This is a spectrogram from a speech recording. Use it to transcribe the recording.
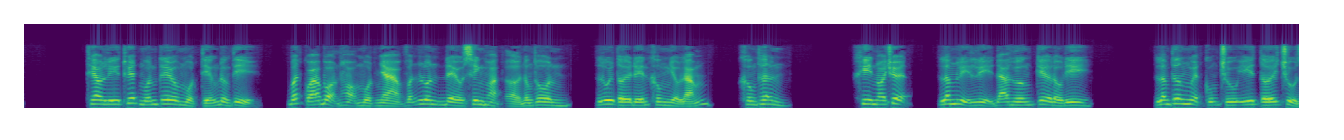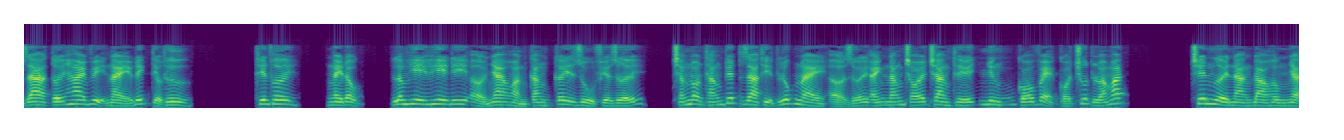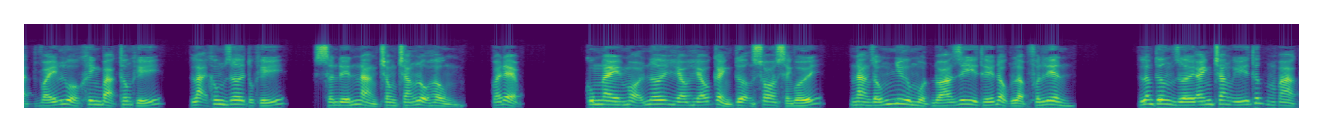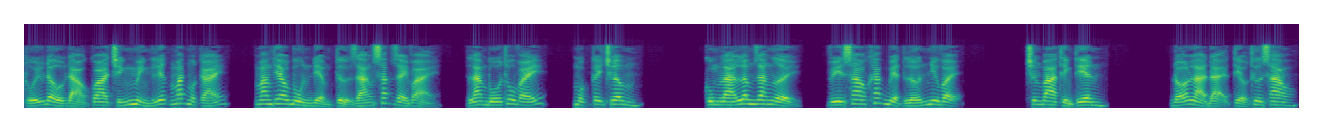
Theo lý thuyết muốn kêu một tiếng đường tỷ, bất quá bọn họ một nhà vẫn luôn đều sinh hoạt ở nông thôn, lui tới đến không nhiều lắm, không thân. Khi nói chuyện, Lâm Lệ Lệ đã hướng kia đầu đi. Lâm Tương Nguyệt cũng chú ý tới chủ gia tới hai vị này đích tiểu thư. Thiên phơi, ngày độc, Lâm Hi Hi đi ở nha hoàn căng cây dù phía dưới, trắng non thắng tuyết ra thịt lúc này ở dưới ánh nắng chói chang thế nhưng có vẻ có chút lóa mắt. Trên người nàng đào hồng nhạt váy lụa khinh bạc thông khí, lại không rơi tục khí, sấn đến nàng trong trắng lộ hồng, quái đẹp. Cùng này mọi nơi héo héo cảnh tượng so sánh với, nàng giống như một đóa di thế độc lập phân liên. Lâm Tương dưới ánh trăng ý thức mà túi đầu đảo qua chính mình liếc mắt một cái, mang theo bùn điểm tử dáng sắc dày vải, lam bố thô váy, một cây trâm. Cùng là lâm ra người, vì sao khác biệt lớn như vậy? Chương ba thỉnh tiên. Đó là đại tiểu thư sao?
